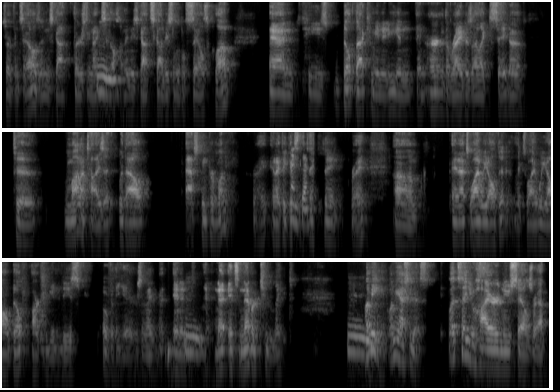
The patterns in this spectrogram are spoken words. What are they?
surf and sales, and he's got Thursday night mm. sales, and then he's got Scotty's little sales club, and he's built that community and and earned the right, as I like to say, to to monetize it without asking for money, right? And I think it's the same thing, right? Um, and that's why we all did it. That's why we all built our communities over the years, and, I, and it, mm. it, it's never too late. Mm. Let me let me ask you this: Let's say you hire a new sales rep,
